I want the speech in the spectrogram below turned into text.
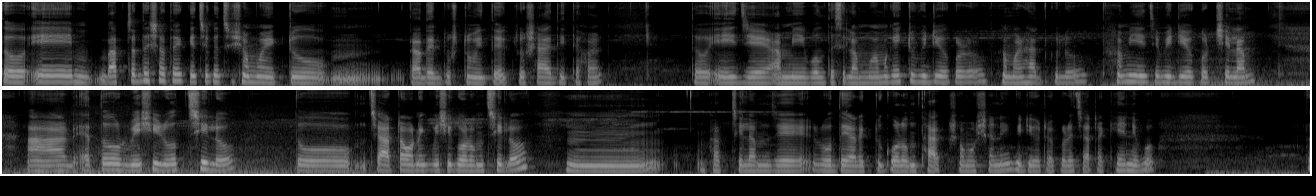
তো এই বাচ্চাদের সাথে কিছু কিছু সময় একটু তাদের দুষ্টুমিতে একটু সায় দিতে হয়। তো এই যে আমি বলতেছিলাম আমাকে একটু ভিডিও করো আমার হাতগুলো। আমি এই যে ভিডিও করছিলাম। আর এত বেশি রোদ ছিল, তো চাটা অনেক বেশি গরম ছিল। ভাবছিলাম যে রোদে আর একটু গরম থাক, সমস্যা নেই, ভিডিওটা করে চাটা খেয়ে নেব। তো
